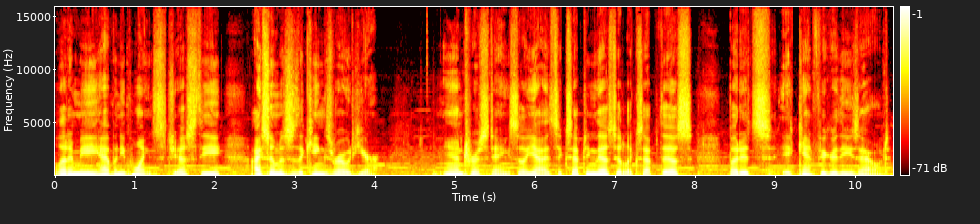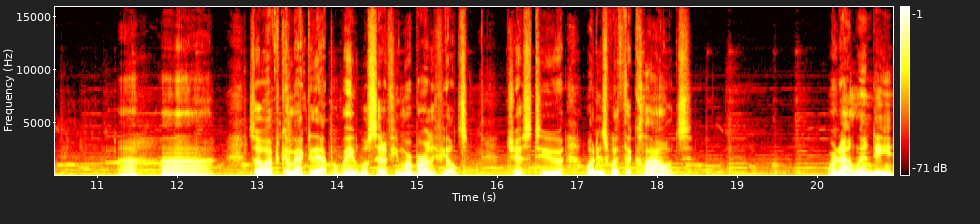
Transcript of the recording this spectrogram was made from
letting me have any points. Just the. I assume this is the King's Road here. Interesting. So yeah, it's accepting this. It'll accept this, but it's it can't figure these out. Aha. Uh-huh. So we'll have to come back to that. But maybe we'll set a few more barley fields, just to. What is with the clouds? We're not windy.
